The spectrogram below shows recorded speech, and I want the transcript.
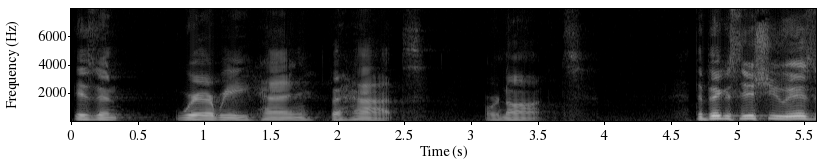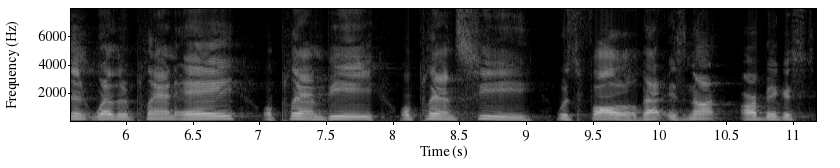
isn't where we hang the hat or not. The biggest issue isn't whether plan A or plan B or plan C was followed. That is not our biggest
